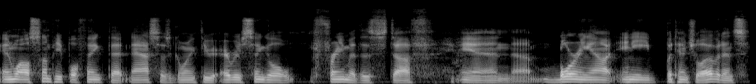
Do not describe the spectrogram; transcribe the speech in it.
And while some people think that NASA is going through every single frame of this stuff and uh, blurring out any potential evidence,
